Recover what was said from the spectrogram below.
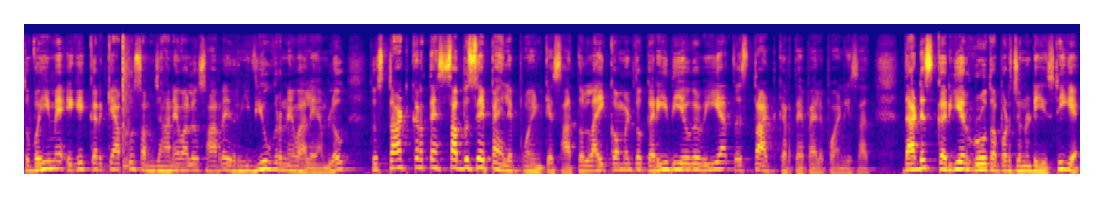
तो वही मैं एक एक करके आपको समझाने वाले सारे रिव्यू करने वाले हैं हम लोग। तो स्टार्ट करते हैं सबसे पहले पॉइंट के साथ। तो लाइक कमेंट तो कर ही दिए भैया तो स्टार्ट करते हैं पहले पॉइंट के साथ। That is career growth opportunities ठीक है?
